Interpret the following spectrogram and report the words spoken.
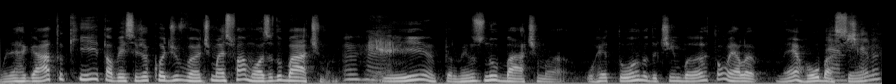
Mulher Gato que talvez seja a coadjuvante mais famosa do Batman. Uhum. E, pelo menos no Batman, o retorno do Tim Burton, ela né, rouba É, a cena.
